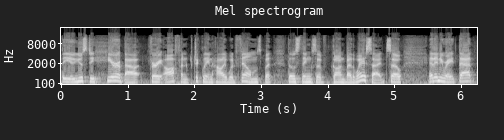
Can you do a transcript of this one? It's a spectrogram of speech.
that you used to hear about very often, particularly in Hollywood films, but those things have gone by the wayside. So, at any rate, that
